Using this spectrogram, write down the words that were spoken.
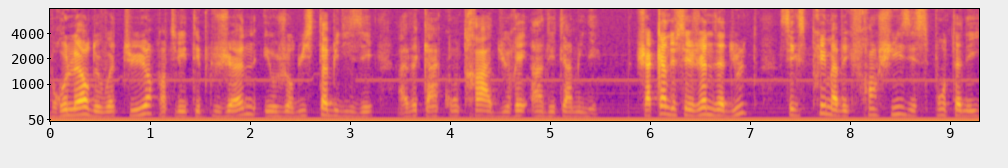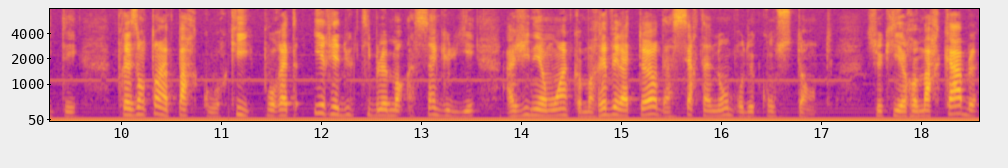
brûleur de voitures quand il était plus jeune et aujourd'hui stabilisé avec un contrat à durée indéterminée. Chacun de ces jeunes adultes s'exprime avec franchise et spontanéité, présentant un parcours qui, pour être irréductiblement singulier, agit néanmoins comme révélateur d'un certain nombre de constantes. Ce qui est remarquable,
